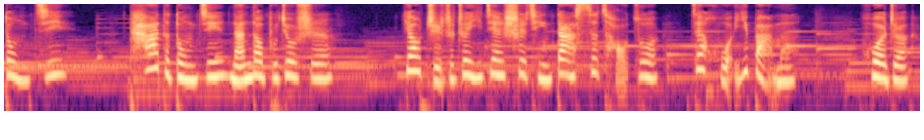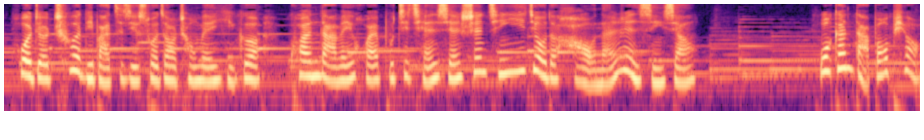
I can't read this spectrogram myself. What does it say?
动机，他的动机难道不就是要指着这一件事情大肆炒作，再火一把吗？或者，或者彻底把自己塑造成为一个宽大为怀、不计前嫌、深情依旧的好男人形象？我敢打包票，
